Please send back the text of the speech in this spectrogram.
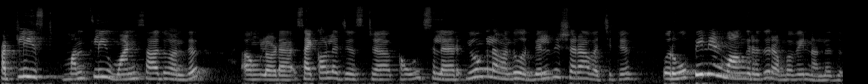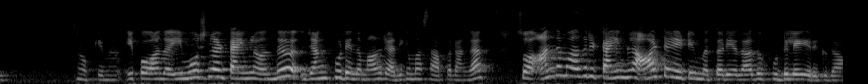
அட்லீஸ்ட் மந்த்லி ஒன்ஸ் அது வந்து அவங்களோட சைக்காலஜிஸ்ட்டு கவுன்சிலர் இவங்கள வந்து ஒரு வெல்விஷராக வச்சுட்டு ஒரு ஒப்பீனியன் வாங்குறது ரொம்பவே நல்லது. ஓகே மேம் இப்போ அந்த இமோஷனல் டைமில் வந்து ஜங்க் ஃபுட் இந்த மாதிரி அதிகமாக சாப்பிட்றாங்க. ஸோ அந்த மாதிரி டைமில் ஆல்டர்னேட்டிவ் மெத்தட் ஏதாவது ஃபுட்டிலே இருக்குதா?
